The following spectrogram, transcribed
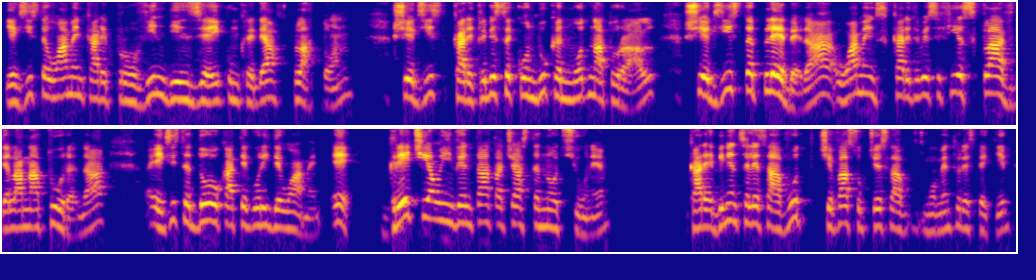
există oameni care provin din zei, cum credea Platon, și există, care trebuie să conducă în mod natural și există plebe, da? oameni care trebuie să fie sclavi de la natură. Da? Există două categorii de oameni. E, grecii au inventat această noțiune care, bineînțeles, a avut ceva succes la momentul respectiv,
